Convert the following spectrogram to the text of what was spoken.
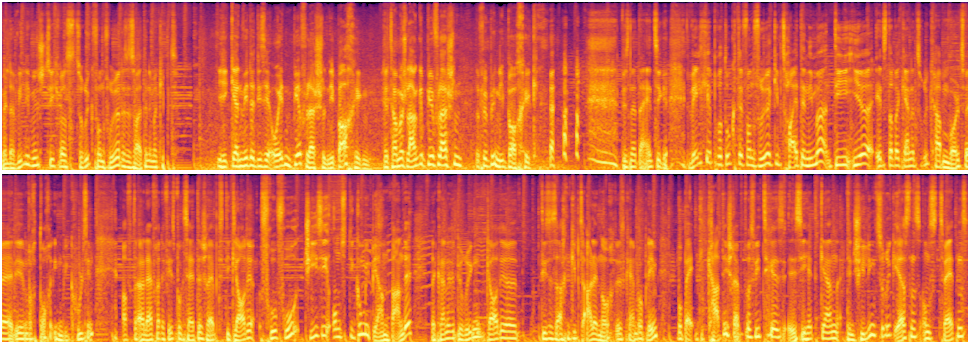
weil der Willi wünscht sich was zurück von früher, das es heute nicht mehr gibt. Ich hätte gern wieder diese alten Bierflaschen, die bauchigen. Jetzt haben wir schlanke Bierflaschen, dafür bin ich bauchig. Bist nicht der Einzige. Welche Produkte von früher gibt es heute nicht mehr, die ihr jetzt aber gerne zurückhaben wollt, weil die einfach doch irgendwie cool sind? Auf der Live-Radio-Facebook-Seite schreibt die Claudia Frufru, Cheesy und die Gummibärenbande. Da kann ich dich beruhigen, Claudia, diese Sachen gibt es alle noch, das ist kein Problem. Wobei die Kathi schreibt was Witziges, sie hätte gern den Schilling zurück, erstens, und zweitens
